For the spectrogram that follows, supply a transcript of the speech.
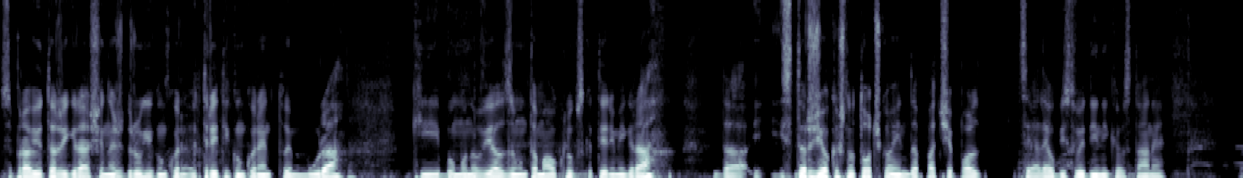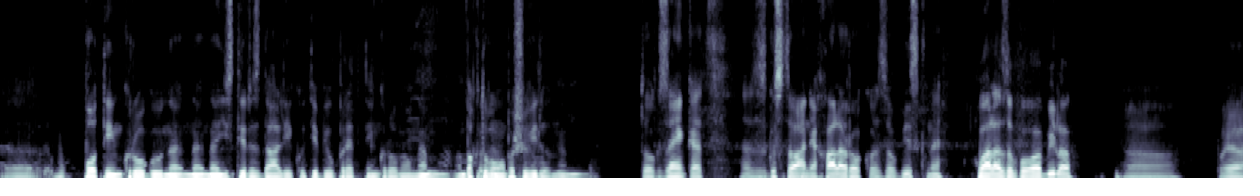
Se pravi, jutri igra še naš drugi, konkuren, tretji konkurent, to je Mura, ki bomo novijali zunaj tam malo klub, s katerim igra, da iztržijo kakšno točko in da pač je pol cele v bistvu edini, ki ostane. Uh, po tem krogu na, na, na isti razdalji, kot je bil pred tem krogom. Ne? Ampak to bomo pa še videli. Ne? To zaenkrat z gostovanja, hvala roko za obisk. Ne. Hvala za povabilo. Uh, pa ja,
